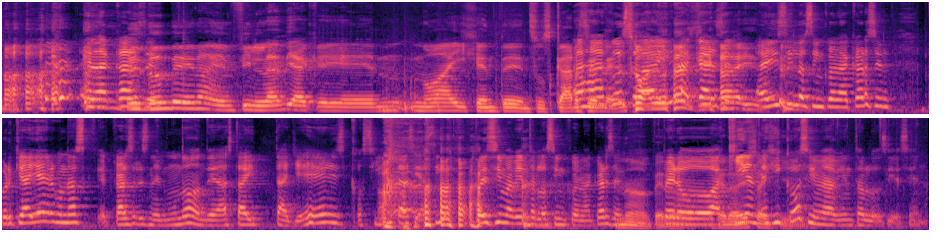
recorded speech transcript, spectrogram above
en la ¿En cárcel. dónde era? En Finlandia, que no hay gente en sus cárceles. Ajá, justo ahí en la cárcel. Ahí sí los cinco en la cárcel. Porque hay algunas cárceles en el mundo donde hasta hay talleres, cositas y así. Pues sí me aviento los cinco en la cárcel. No, pero- pero, aquí en México aquí. sí me aviento los 10 en...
